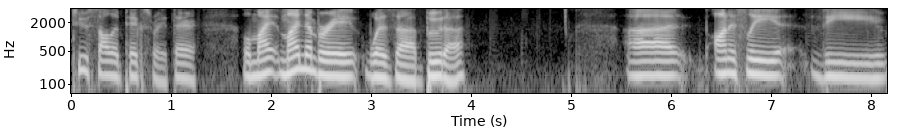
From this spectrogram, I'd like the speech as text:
Two solid picks right there. Well, my my number eight was uh, Buddha. Uh, honestly, the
